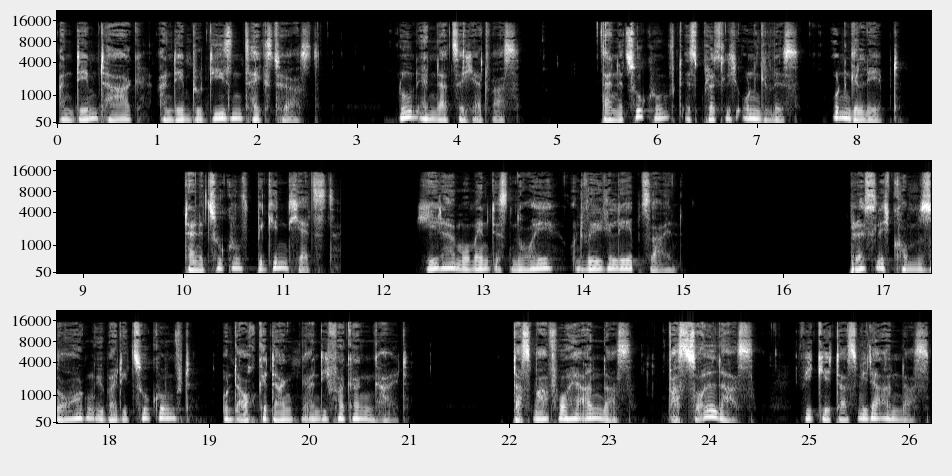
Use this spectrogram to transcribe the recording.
an dem Tag, an dem du diesen Text hörst. Nun ändert sich etwas. Deine Zukunft ist plötzlich ungewiss, ungelebt. Deine Zukunft beginnt jetzt. Jeder Moment ist neu und will gelebt sein. Plötzlich kommen Sorgen über die Zukunft und auch Gedanken an die Vergangenheit. Das war vorher anders. Was soll das? Wie geht das wieder anders?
